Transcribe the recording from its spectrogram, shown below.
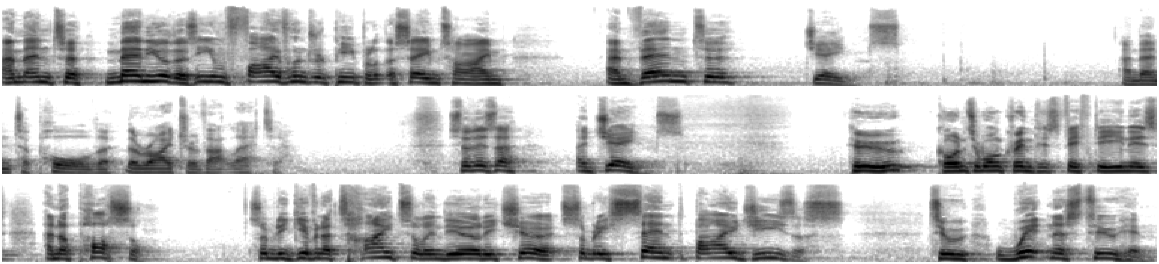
and then to many others, even 500 people at the same time, and then to James, and then to Paul, the, the writer of that letter. So there's a, a James who, according to 1 Corinthians 15, is an apostle. Somebody given a title in the early church, somebody sent by Jesus to witness to him.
